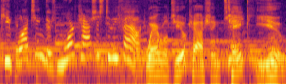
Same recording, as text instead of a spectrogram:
Keep watching, there's more caches to be found. Where will geocaching take you?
